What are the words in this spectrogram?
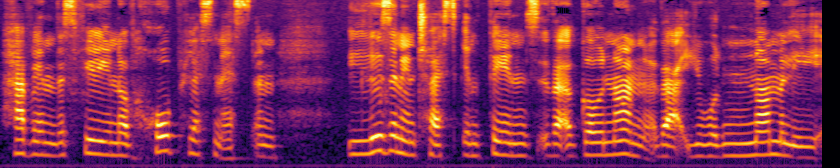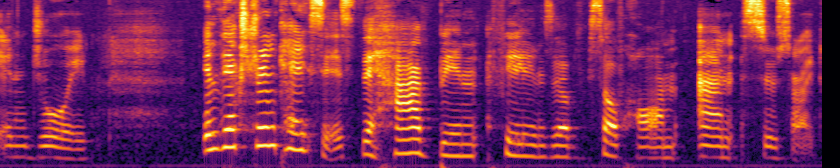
having this feeling of hopelessness and losing interest in things that are going on that you would normally enjoy. In the extreme cases, there have been feelings of self harm and suicide.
